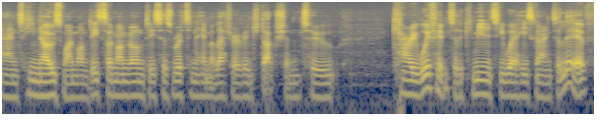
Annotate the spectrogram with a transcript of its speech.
And he knows Maimonides, so Maimonides has written him a letter of introduction to carry with him to the community where he's going to live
